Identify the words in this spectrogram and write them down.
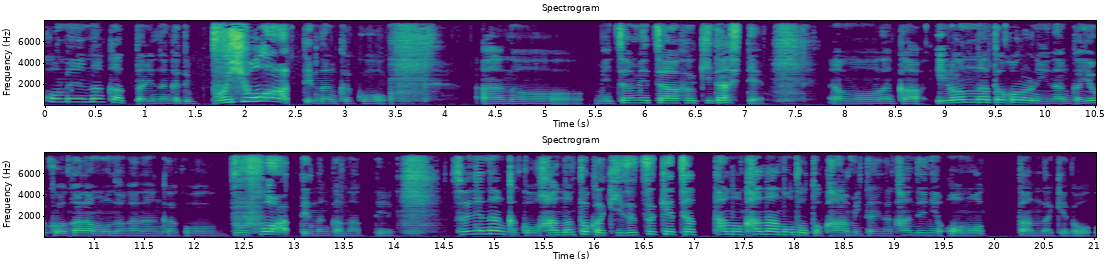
込めなかったりなんかでブヒョワーってなんかこうあのめちゃめちゃ吹き出してもうなんかいろんなところになんかよくわからんものがなんかこうブフワってなんかなってそれでなんかこう鼻とか傷つけちゃったのかな喉とかみたいな感じに思ったんだけど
